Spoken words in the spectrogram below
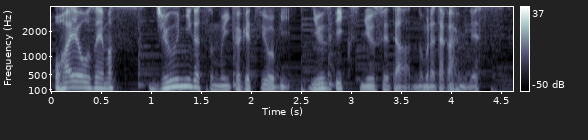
おはようございます。12月6日月曜日ニュースピックスニュースレター野村貴文です。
